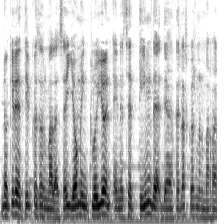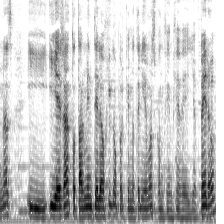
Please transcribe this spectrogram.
no quiere decir cosas malas, ¿eh? Yo me incluyo en, ese team de, hacer las cosas más marranas y, y era totalmente lógico porque no teníamos conciencia de ello. Pero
